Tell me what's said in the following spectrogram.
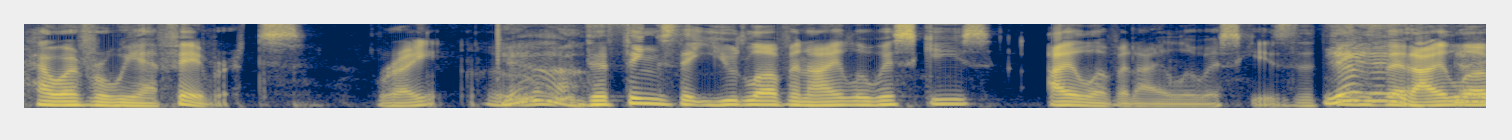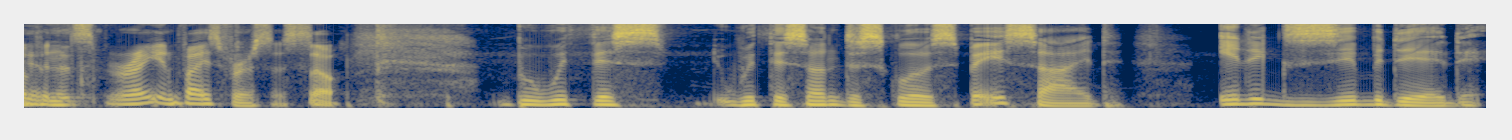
However, we have favorites, right? Yeah. The things that you love in Islay whiskeys, I love in Islay whiskeys, the Yeah, things yeah, that yeah. I love, and right, and vice versa. So, but with this with this undisclosed Speyside, it exhibited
